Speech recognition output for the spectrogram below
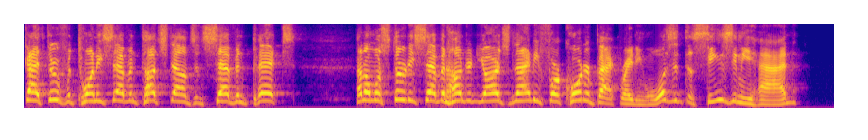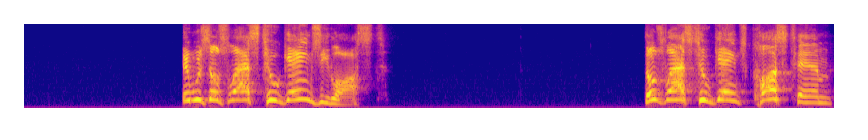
Guy threw for 27 touchdowns and seven picks and almost 3,700 yards, 94 quarterback rating. It wasn't the season he had. It was those last two games he lost. Those last two games cost him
